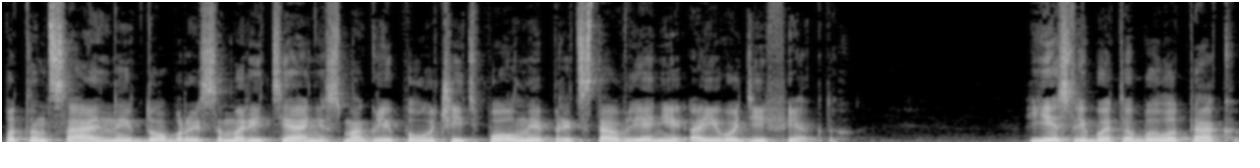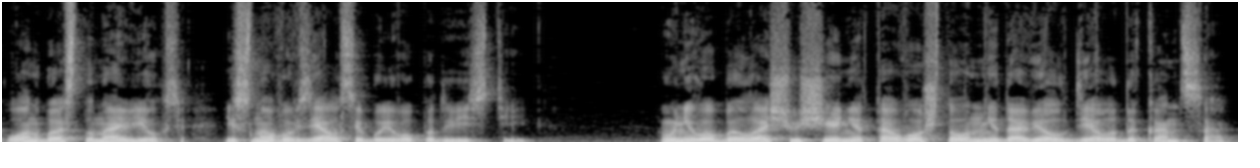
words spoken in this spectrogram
потенциальные добрые самаритяне смогли получить полное представление о его дефектах. Если бы это было так, он бы остановился и снова взялся бы его подвести. У него было ощущение того, что он не довел дело до конца.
